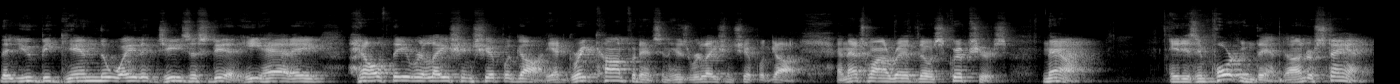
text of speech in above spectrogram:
that you begin the way that Jesus did. He had a healthy relationship with God, he had great confidence in his relationship with God. And that's why I read those scriptures. Now, it is important then to understand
